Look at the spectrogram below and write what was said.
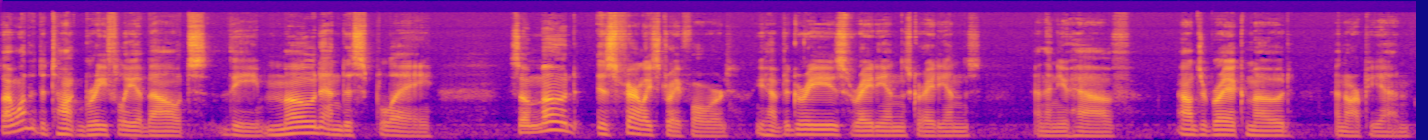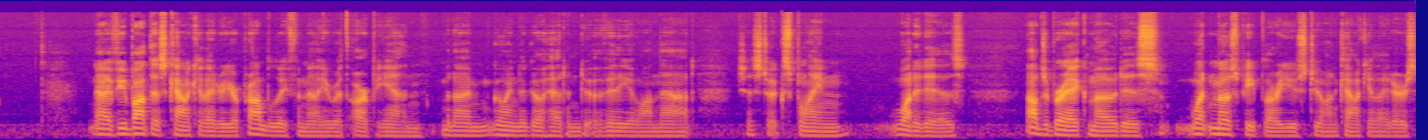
So I wanted to talk briefly about the mode and display. So mode is fairly straightforward. You have degrees, radians, gradians, and then you have algebraic mode and RPN. Now if you bought this calculator you're probably familiar with RPN, but I'm going to go ahead and do a video on that just to explain what it is. Algebraic mode is what most people are used to on calculators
